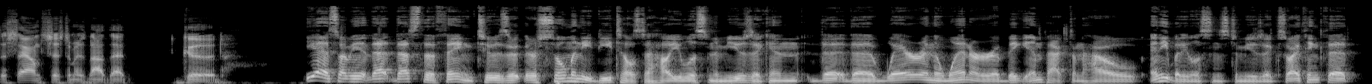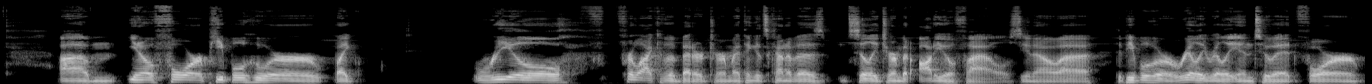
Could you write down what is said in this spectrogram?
the sound system is not that good. Yeah, so I mean that that's the thing too is there, there's so many details to how you listen to music, and the the where and the when are a big impact on how anybody listens to music. So I think that um, you know for people who are like real, for lack of a better term, I think it's kind of a silly term, but audiophiles. You know, uh, the people who are really really into it for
